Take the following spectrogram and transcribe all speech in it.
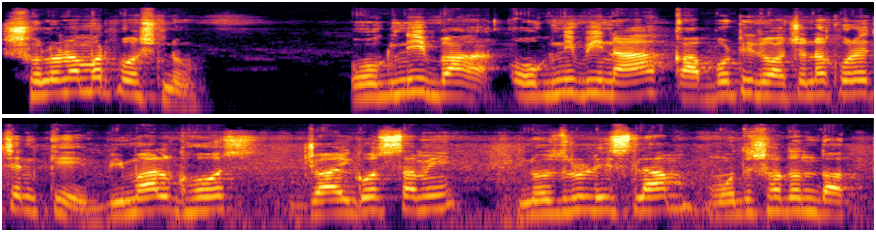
ষোলো নম্বর প্রশ্ন, অগ্নি বা অগ্নিবীণা কাব্যটি রচনা করেছেন কে? বিমল ঘোষ, জয় গোস্বামী, নজরুল ইসলাম, মধুসূদন দত্ত।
